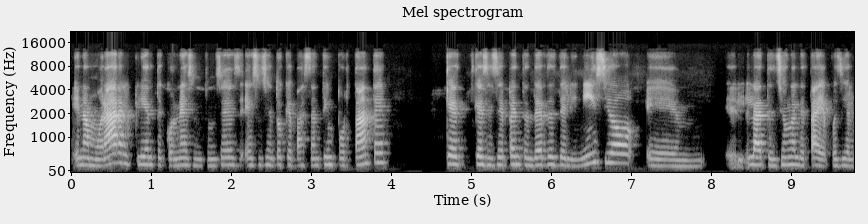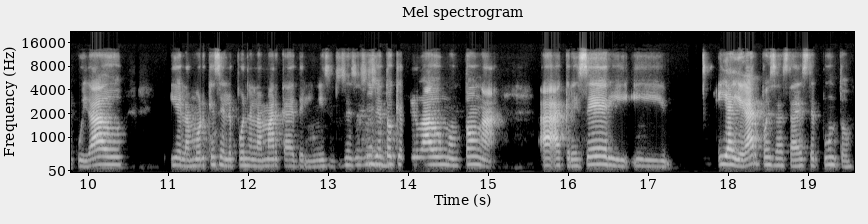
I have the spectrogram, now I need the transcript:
enamorar al cliente con eso. Entonces, eso siento que es bastante importante que, que se sepa entender desde el inicio em, la atención al detalle, pues, y el cuidado y el amor que se le pone a la marca desde el inicio. Entonces, eso siento que ha ayudado un montón a, a, crecer y, y, a llegar, pues, hasta este punto.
